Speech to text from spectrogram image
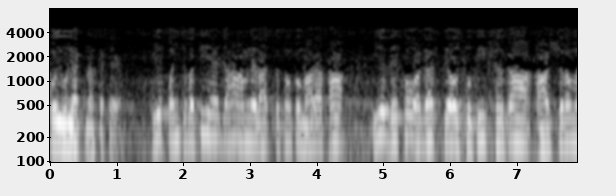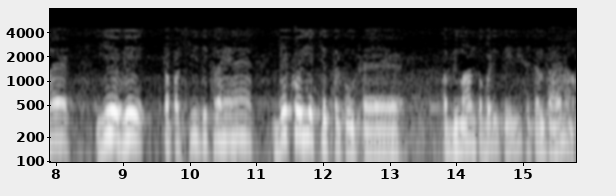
कोई उलट न सके। ये पंचवती है जहाँ हमने राक्षसों को मारा था। ये देखो अगस्त्य और सुतीक्षण का आश्रम है। ये वे तपस्वी दिख रहे हैं। देखो ये चित्रकूट है। अब विमान तो बड़ी तेज़ी से चलता है ना।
